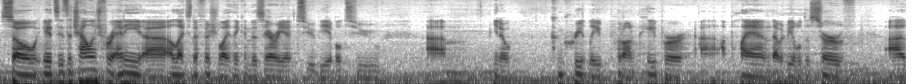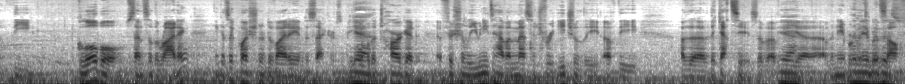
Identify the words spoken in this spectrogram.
So it's it's a challenge for any uh, elected official, I think, in this area to be able to, um, you know, concretely put on paper uh, a plan that would be able to serve uh, the global sense of the riding. I think it's a question of dividing into sectors, and being Yeah. able to target efficiently. You need to have a message for each of the of the of the, the quartiers of, of Yeah. the uh, of the neighborhoods, neighborhoods. itself.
